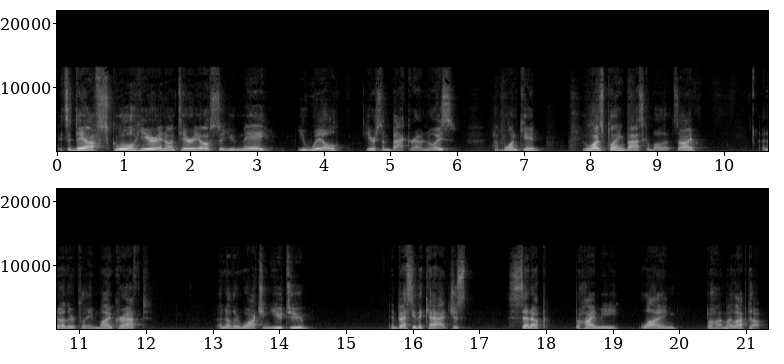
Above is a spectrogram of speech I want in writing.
It's a day off school here in Ontario, so you may, you will hear some background noise. Have one kid who was playing basketball outside, another playing Minecraft, another watching YouTube, and Bessie the cat just set up behind me, lying behind my laptop.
